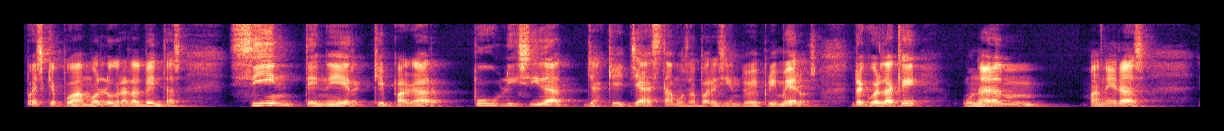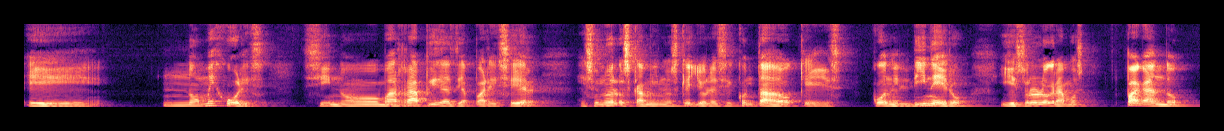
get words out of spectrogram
pues que podamos lograr las ventas sin tener que pagar publicidad, ya que ya estamos apareciendo de primeros. Recuerda que una de las maneras eh, no mejores, sino más rápidas de aparecer es uno de los caminos que yo les he contado, que es con el dinero, y esto lo logramos pagando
